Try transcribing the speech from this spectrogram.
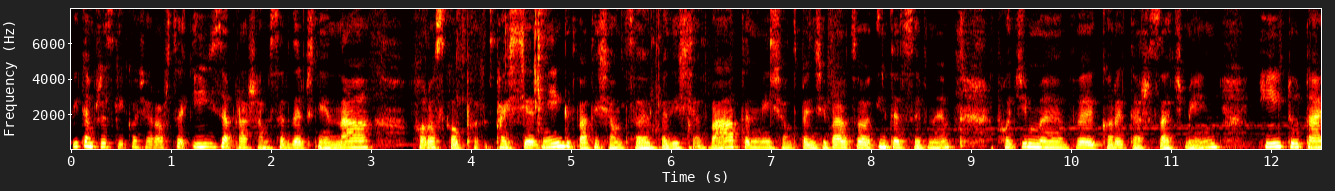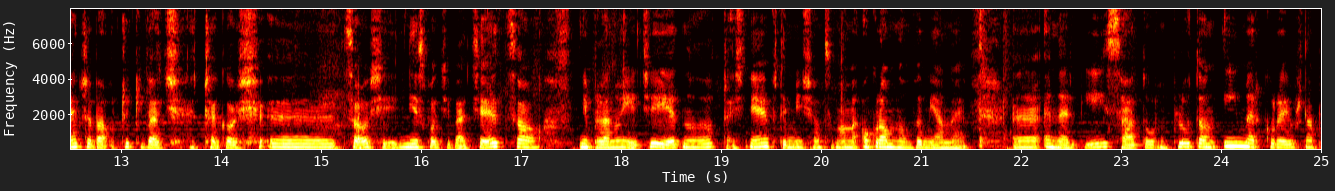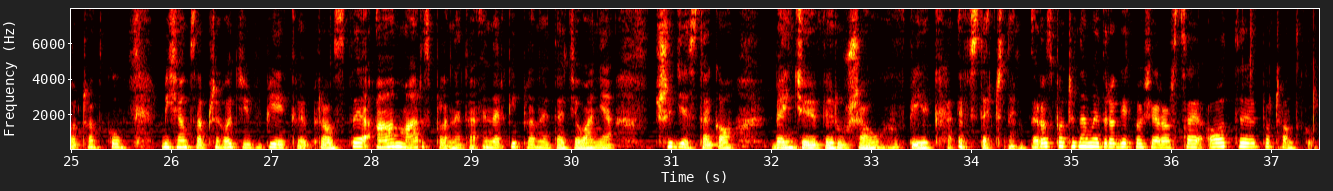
Witam wszystkich koziorożce i zapraszam serdecznie na horoskop październik 2022. Ten miesiąc będzie bardzo intensywny. Wchodzimy w korytarz zaćmień i tutaj trzeba oczekiwać czegoś, y, co się nie spodziewacie, co nie planujecie. Jednocześnie w tym miesiącu mamy ogromną wymianę y, energii. Saturn, Pluton i Merkury już na początku miesiąca przechodzi w bieg prosty, a Mars, planeta energii, planeta działania 30 będzie wyruszał w bieg wsteczny. Rozpoczynamy, drogie koziorożce, od początku.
